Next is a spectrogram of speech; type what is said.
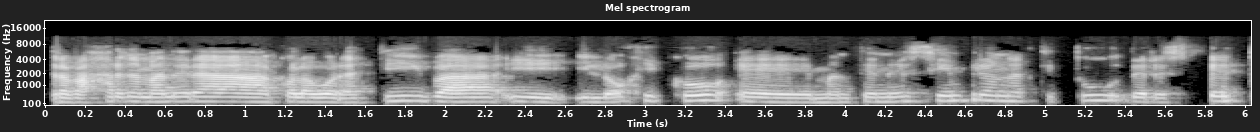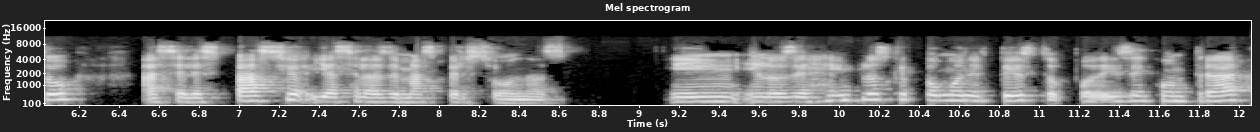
Trabajar de manera colaborativa y, lógico, eh, mantener siempre una actitud de respeto hacia el espacio y hacia las demás personas. En, los ejemplos que pongo en el texto podéis encontrar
